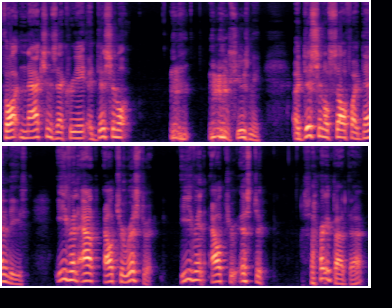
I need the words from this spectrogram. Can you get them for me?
Thought and actions that create additional excuse me, additional self-identities, even altruistic, even altruistic, sorry about that,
